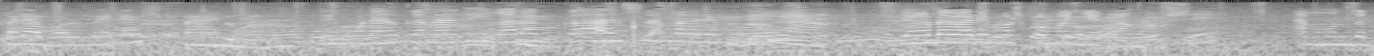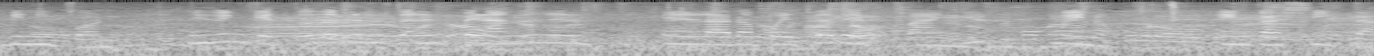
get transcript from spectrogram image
para volver a España. Tengo unas ganas de llegar a casa, madre mía. Ya grabaremos cómo llegamos, ¿eh? A Mundo Pinipón. Dicen que todos nos están esperando en el, en el aeropuerto de España. Bueno, en casita.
